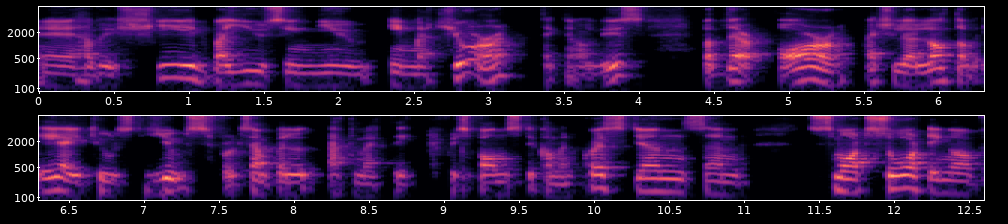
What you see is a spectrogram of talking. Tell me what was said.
uh, have achieved by using new immature technologies. But there are actually a lot of AI tools to use. For example, automatic response to common questions and smart sorting of,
